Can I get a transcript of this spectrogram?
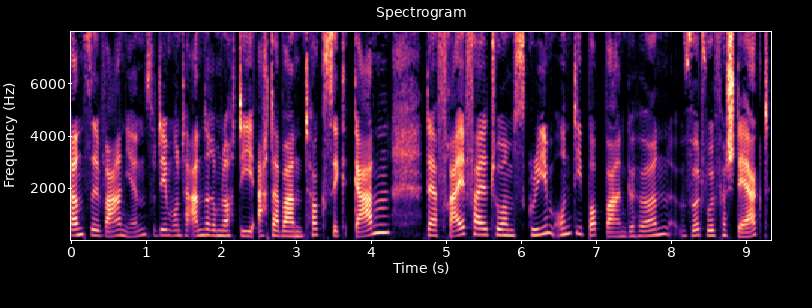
Transsilvanien, zu dem unter anderem noch die Achterbahn Toxic Garden, der Freifallturm Scream und die Bobbahn gehören, wird wohl verstärkt.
